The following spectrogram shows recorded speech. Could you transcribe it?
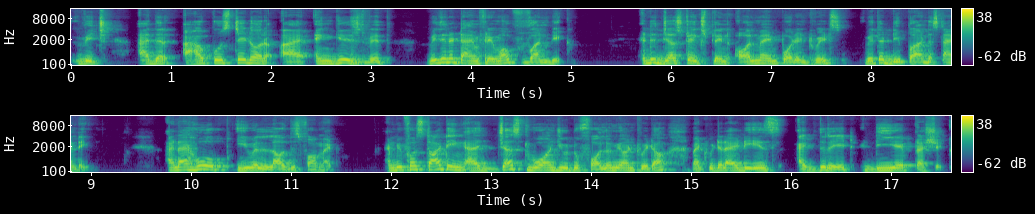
which either I have posted or I engaged with within a time frame of one week. It is just to explain all my important tweets with a deeper understanding. And I hope you will love this format. And before starting, I just want you to follow me on Twitter. My Twitter ID is at the rate DA Prashik.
